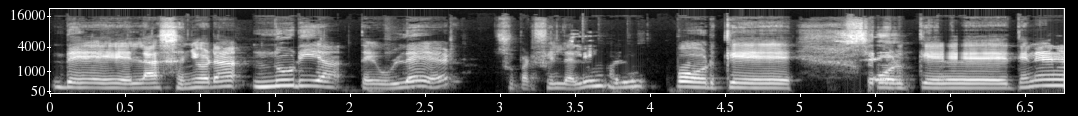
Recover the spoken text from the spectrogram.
de la señora Nuria Teuler, su perfil de LinkedIn, porque, Sí. porque tiene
